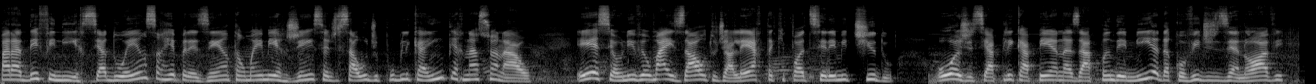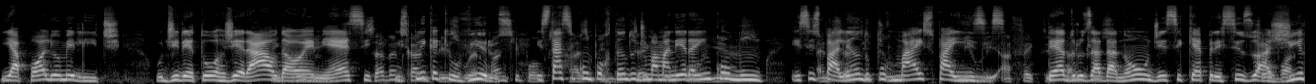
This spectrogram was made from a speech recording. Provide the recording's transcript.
para definir se a doença representa uma emergência de saúde pública internacional. Esse é o nível mais alto de alerta que pode ser emitido. Hoje se aplica apenas à pandemia da Covid-19 e à poliomielite. O diretor-geral da OMS explica que o vírus está se comportando de uma maneira incomum e se espalhando por mais países. Tedros Adhanom disse que é preciso agir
